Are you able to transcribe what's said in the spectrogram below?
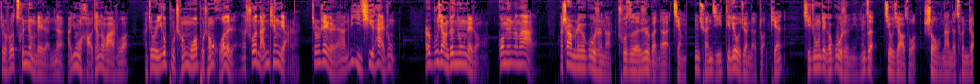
就是说村正这人呢，啊，用好听的话说啊，就是一个不成魔不成活的人。那说难听点呢，就是这个人啊，戾气太重，而不像真宗这种光明正大的。那上面这个故事呢，出自日本的《讲经全集》第六卷的短篇，其中这个故事的名字就叫做《受难的村正》。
